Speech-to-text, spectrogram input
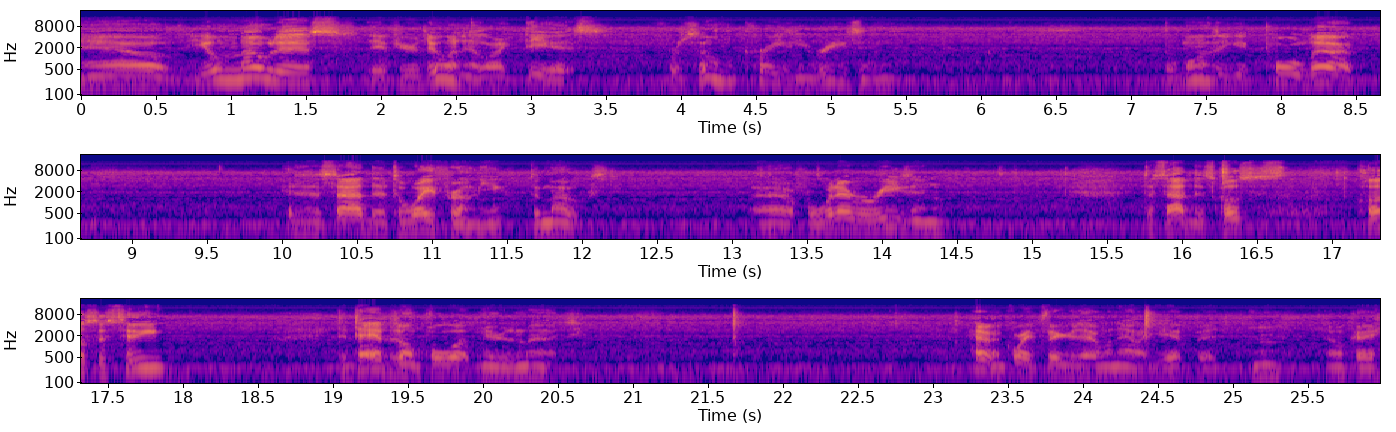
Now, you'll notice if you're doing it like this, for some crazy reason, the ones that get pulled up is the side that's away from you the most. Uh, for whatever reason, the side that's closest closest to you, the tabs don't pull up near as much. Haven't quite figured that one out yet, but hmm, okay,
